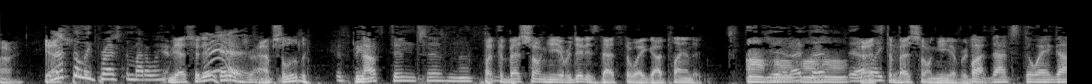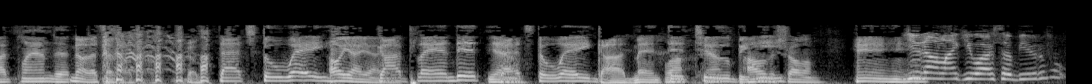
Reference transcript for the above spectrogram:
All right. Yes. Is Yes. that Billy Preston, by the way? Yes, it is. It is, right? Absolutely. Nothing says nothing. But the best song he ever did is That's the Way God Planned It. Uh-huh, Yeah, that- that- uh-huh. yeah, That's like the that. best song he ever did. But that's the way God planned it. No, that's not how. That's the way Oh, yeah, yeah. God planned it. Yeah. That's the way God meant Well, it to yeah, be. Oliver Sholem. You don't like You Are So Beautiful?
